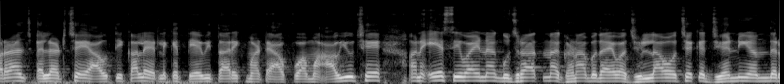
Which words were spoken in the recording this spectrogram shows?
ઓરેન્જ એલર્ટ છે એ આવતીકાલે એટલે કે તેવી તારીખ માટે આપવામાં આવ્યું છે. અને એ સિવાયના ગુજરાતના ઘણા બધા એવા જિલ્લાઓ છે કે જેની અંદર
